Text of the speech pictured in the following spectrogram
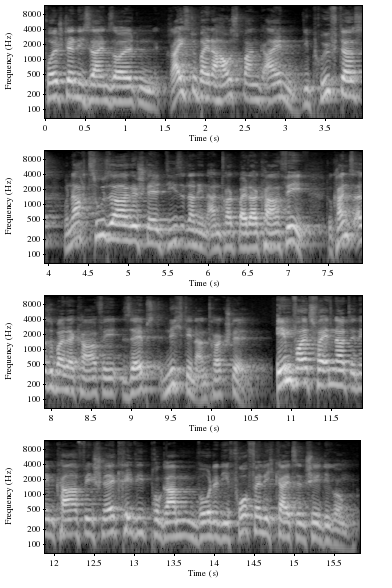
vollständig sein sollten, reichst du bei der Hausbank ein. Die prüft das und nach Zusage stellt diese dann den Antrag bei der KfW. Du kannst also bei der KfW selbst nicht den Antrag stellen. Ebenfalls verändert in dem KfW-Schnellkreditprogramm wurde die Vorfälligkeitsentschädigung.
